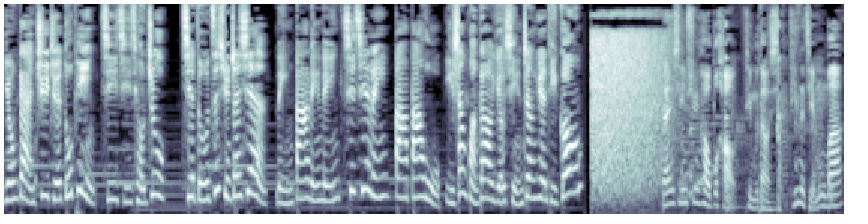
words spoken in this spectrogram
勇敢拒绝毒品，积极求助。戒毒咨询专线零八零零七七零八八五。以上广告由行政院提供。担心讯号不好，听不到想听的节目吗？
